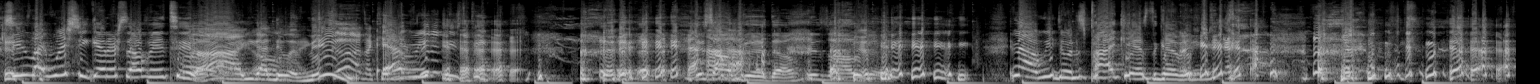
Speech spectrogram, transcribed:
She's like, what she get herself into? Ah, you gotta Oh do it me. God, I can't get rid of these people. It's all good though. It's all good. no, we doing this podcast together.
